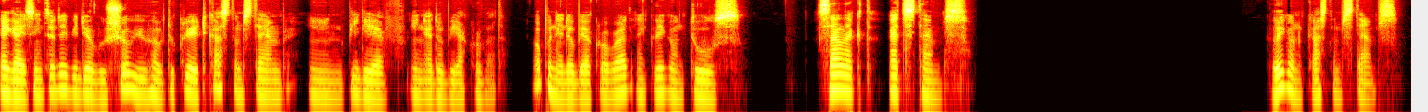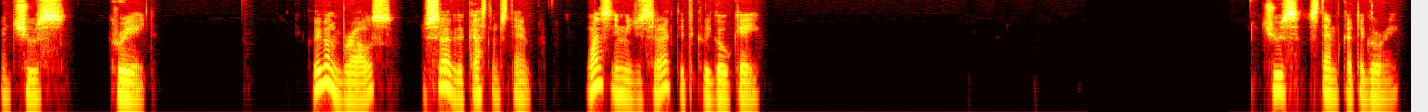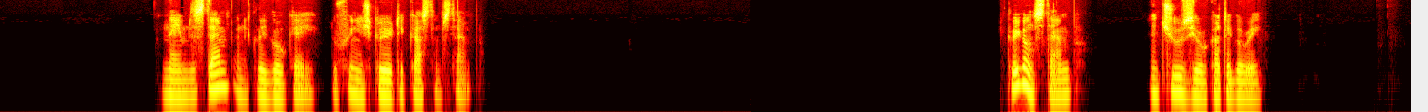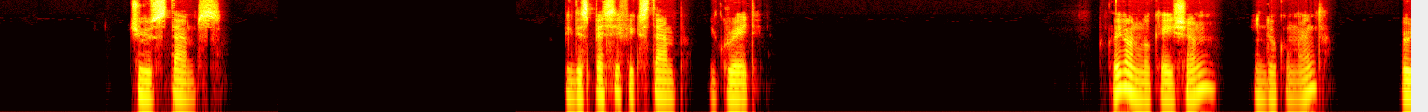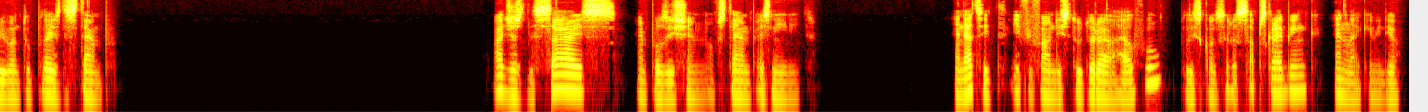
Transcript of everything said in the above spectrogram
Hey guys, in today's video I will show you how to create custom stamp in PDF in Adobe Acrobat. Open Adobe Acrobat and click on Tools. Select Add Stamps. Click on Custom Stamps and choose Create. Click on Browse to select the custom stamp. Once the image is selected, click OK. Choose Stamp category. Name the stamp and click OK to finish creating custom stamp. Click on Stamp and choose your category. Choose Stamps. Pick the specific stamp you created. Click on Location in Document where you want to place the stamp. Adjust the size and position of stamp as needed. And that's it. If you found this tutorial helpful, please consider subscribing and liking video.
